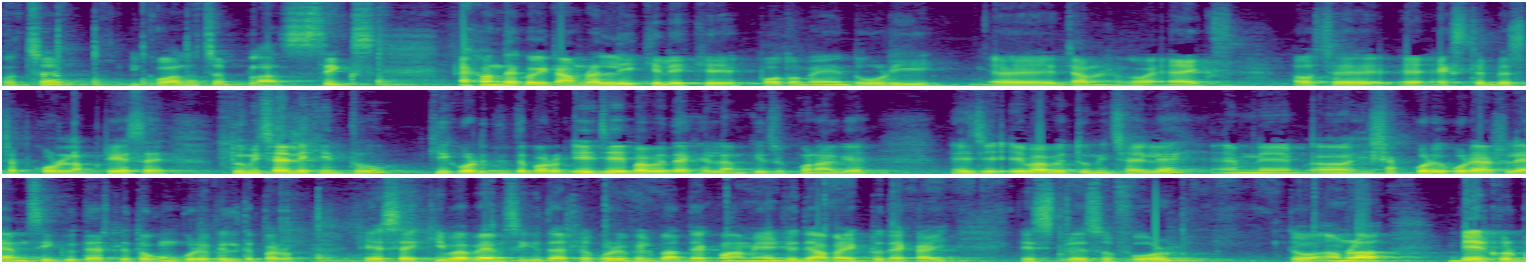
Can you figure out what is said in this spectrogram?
হচ্ছে ইকুয়াল হচ্ছে প্লাস সিক্স এখন দেখো এটা আমরা লেখে লেখে প্রথমে ধরি জারণ সংখ্যা এক্স হচ্ছে এক স্টেপ বাই স্টেপ করলাম, ঠিক আছে? তুমি চাইলে কিন্তু কি করে দিতে পারো? এই যে এভাবে দেখালাম কিছুক্ষণ আগে, এই যে এভাবে তুমি চাইলে এমনি হিসাব করে করে আসলে এম এমসিকিউতে আসলে তখন করে ফেলতে পারো, ঠিক আছে? কীভাবে এম এমসিকিউতে আসলে করে ফেলবা? দেখো, আমি যদি আবার একটু দেখাই এস টু এসও ফোর তো আমরা বের করব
